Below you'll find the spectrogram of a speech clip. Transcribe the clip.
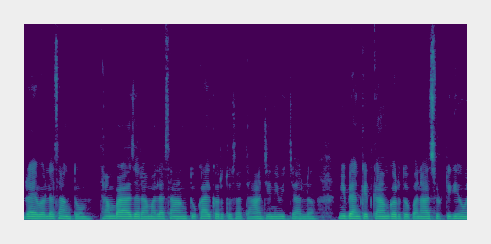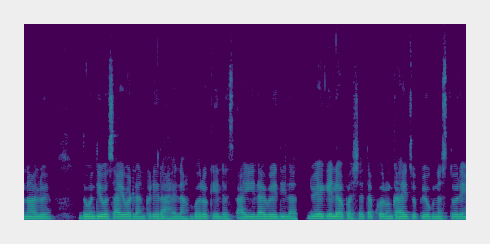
ड्रायव्हरला सांगतो. थांब बाळा जरा मला सांग तू काय करतोस आता? आजीने विचारलं. मी बँकेत काम करतो पण आज सुट्टी घेऊन आलो आहे दोन दिवस आईवडिलांकडे राहायला. बरं केलंस. आईला वेळ दिला वेळ गेल्यावर पश्चाताप करून काहीच उपयोग नसतो रे.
